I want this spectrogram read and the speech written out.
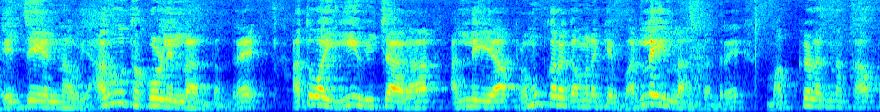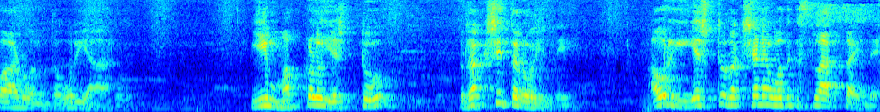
ಹೆಜ್ಜೆಯನ್ನು ಅವ್ರು ಯಾರೂ ತಗೊಳ್ಳಿಲ್ಲ ಅಂತಂದರೆ, ಅಥವಾ ಈ ವಿಚಾರ ಅಲ್ಲಿಯ ಪ್ರಮುಖರ ಗಮನಕ್ಕೆ ಬರಲೇ ಇಲ್ಲ ಅಂತಂದರೆ, ಮಕ್ಕಳನ್ನು ಕಾಪಾಡುವಂಥವ್ರು ಯಾರು? ಈ ಮಕ್ಕಳು ಎಷ್ಟು ರಕ್ಷಿತರು ಇಲ್ಲಿ? ಅವ್ರಿಗೆ ಎಷ್ಟು ರಕ್ಷಣೆ ಒದಗಿಸಲಾಗ್ತಾ ಇದೆ?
